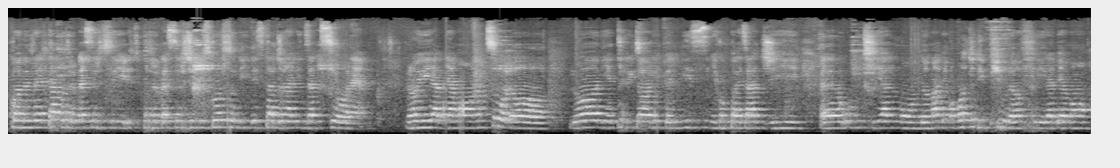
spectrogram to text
quando in realtà potrebbe esserci, potrebbe esserci un discorso di destagionalizzazione. Noi abbiamo non solo luoghi e territori bellissimi con paesaggi eh, unici al mondo, ma abbiamo molto di più da offrire, abbiamo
